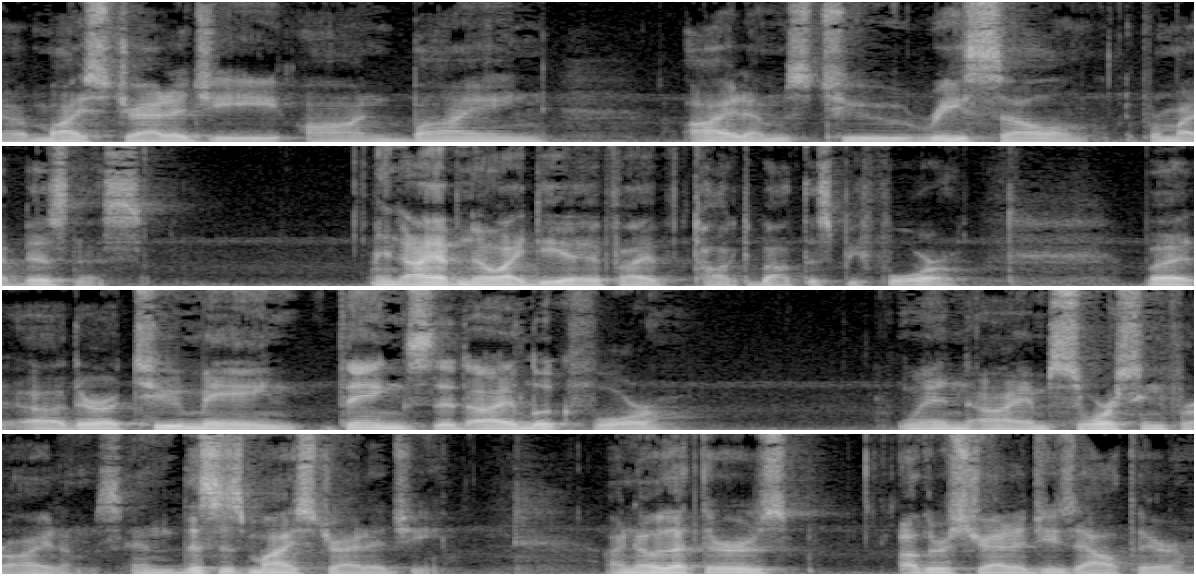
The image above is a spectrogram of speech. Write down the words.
Uh, my strategy on buying items to resell for my business. And I have no idea if I've talked about this before, but uh, there are two main things that I look for when I am sourcing for items. And this is my strategy. I know that there's other strategies out there.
